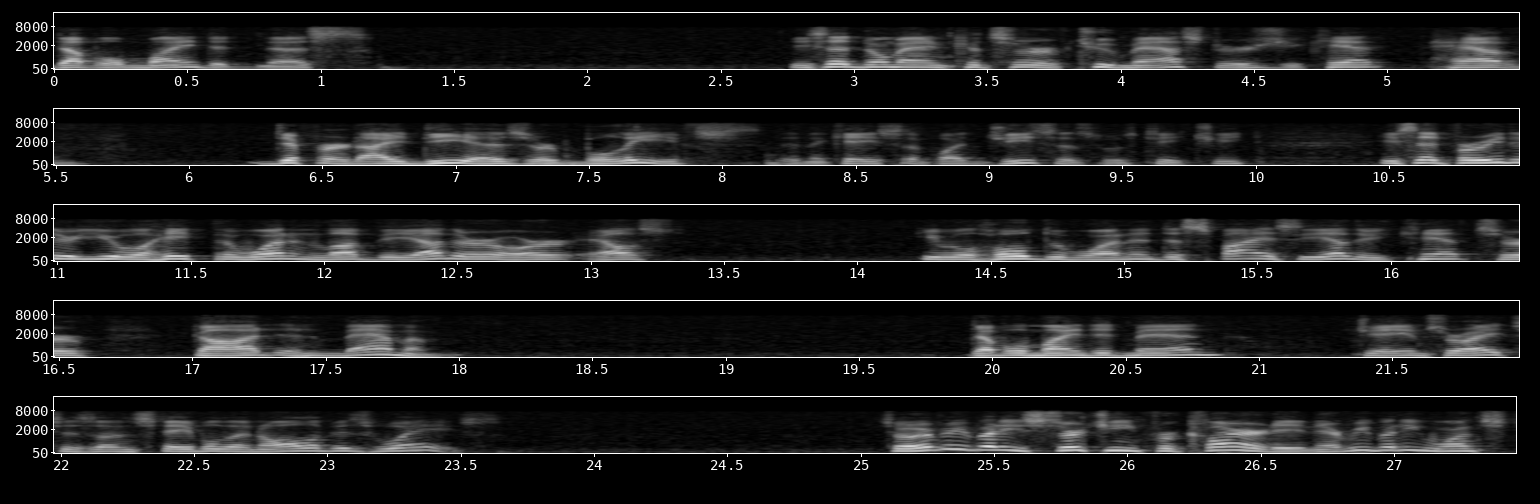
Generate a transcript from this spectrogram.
double-mindedness. He said no man can serve two masters. You can't have different ideas or beliefs in the case of what Jesus was teaching. He said, for either you will hate the one and love the other, or else you will hold to one and despise the other. You can't serve God and mammon. Double-minded man, James writes, is unstable in all of his ways. So everybody's searching for clarity, and everybody wants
